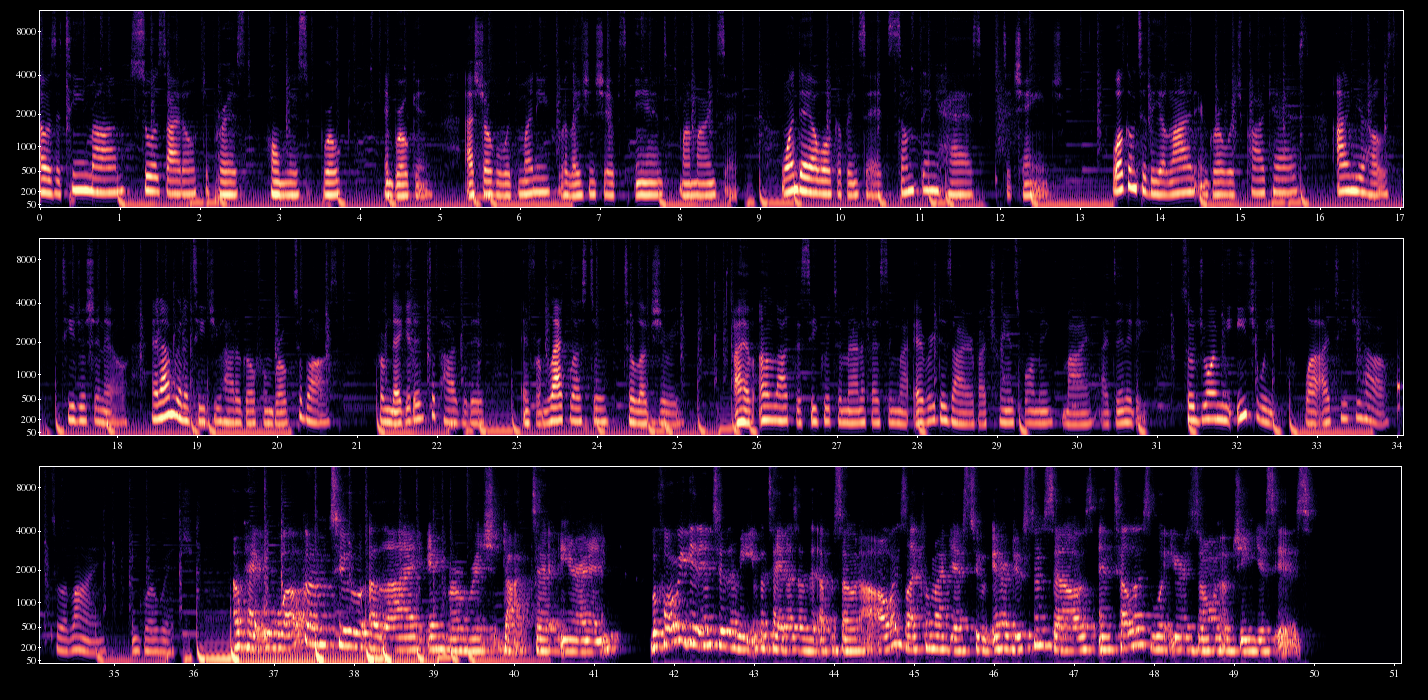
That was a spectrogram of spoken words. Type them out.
I was a teen mom, suicidal, depressed, homeless, broke, and broken. I struggled with money, relationships, and my mindset. One day I woke up and said, Something has to change. Welcome to the Align and Grow Rich podcast. I'm your host, Tidra Chanel, and I'm going to teach you how to go from broke to boss, from negative to positive, and from lackluster to luxury. I have unlocked the secret to manifesting my every desire by transforming my identity. So join me each week while I teach you how to align and grow rich. Okay, welcome to Align and Grow Rich, Dr. Erin. Before we get into the meat and potatoes of the episode, I always like for my guests to introduce themselves and tell us what your zone of genius is.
